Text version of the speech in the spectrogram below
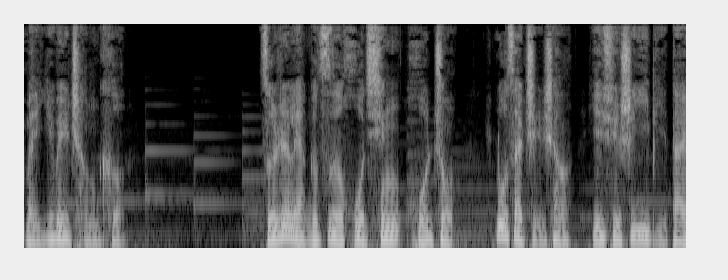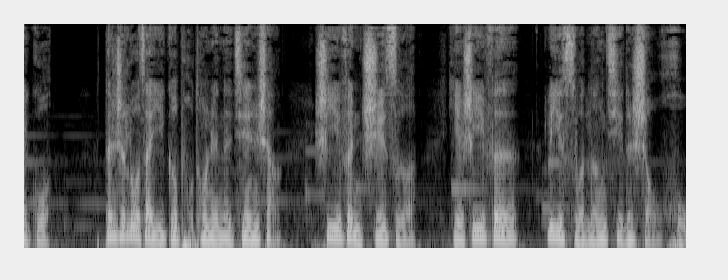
每一位乘客。责任两个字或轻或重，落在纸上也许是一笔带过，但是落在一个普通人的肩上，是一份职责，也是一份力所能及的守护。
